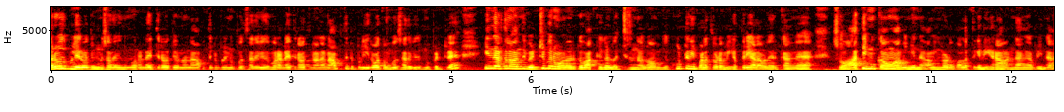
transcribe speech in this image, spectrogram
அறுபது புள்ளி இருபத்தி மூணு சதவீதமும் ரெண்டாயிரத்தி இருபத்தி ஒன்று நாற்பத்தெட்டு புள்ளி முப்பது சதவீதமும் ரெண்டாயிரத்தி இருபத்தி நாலு நாற்பத்தெட்டு புள்ளி இருபத்தொம்பது சதவீதமும் பெற்று இந்த இடத்துல வந்து வெற்றி பெறும் அளவுக்கு வாக்குகள் வச்சிருந்தாலும் அவங்க கூட்டணி பலத்தோட மிகப்பெரிய அளவில் இருக்காங்க. ஸோ அதிமுகவும் அவங்க அவங்களோட பலத்துக்கு நிகராக வந்தாங்க அப்படின்னா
